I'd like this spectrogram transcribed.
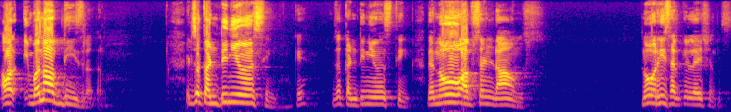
or one of these rather. It is a continuous thing, okay. it is a continuous thing, there are no ups and downs, no recirculations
